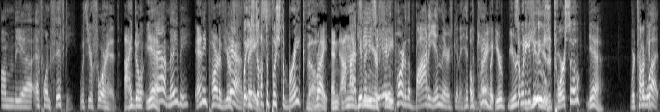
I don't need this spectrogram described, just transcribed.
on the uh, F one fifty. with your forehead. I don't. Yeah, Yeah, maybe. any part of your Yeah, But you still have face. to push the brake, though. right, and I'm not That's giving easy. you your Any part of the body in there is going to hit the okay, brake. but you're you're So what do you do? Use your torso Yeah, we're For talking what?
